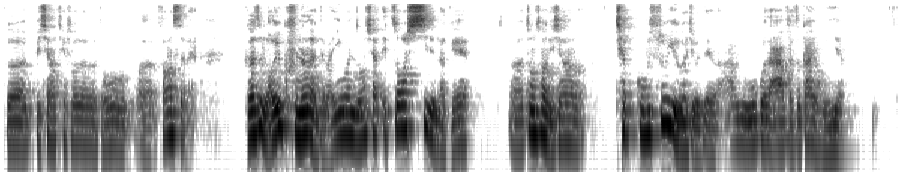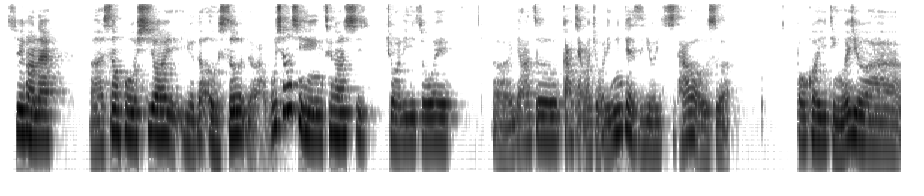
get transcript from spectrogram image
搿逼抢踢法个搿种呃方式唻，搿是老有可能个，对伐？因为侬想一早先辣盖呃中超里向。踢过所有个球队个，啊，我觉着也勿是介容易个。所以讲呢，呃，申花需要有的后手，对伐？我相信蔡康熙教练作为呃亚洲介强个教练，应该是有其他个后手个，包括伊定位球啊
